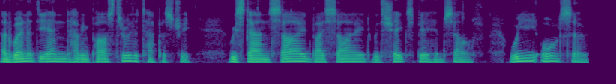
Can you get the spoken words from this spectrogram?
And when at the end, having passed through the tapestry, we stand side by side with Shakespeare himself, we also,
